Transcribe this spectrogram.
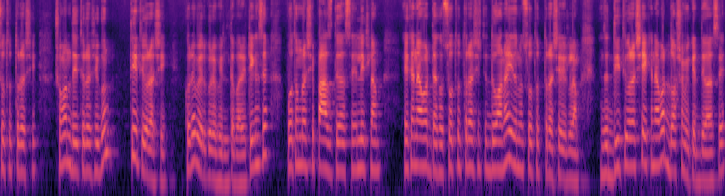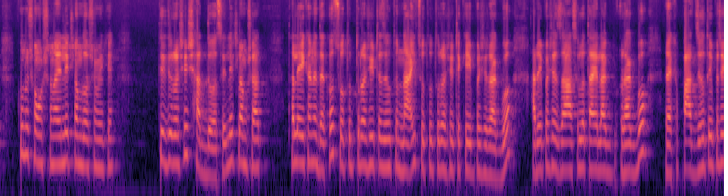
চতুর্থ রাশি সমান, দ্বিতীয় রাশি গুণ, তৃতীয় রাশি করে বের করে ফেলতে পারি, ঠিক আছে? প্রথম রাশি পাঁচ দেওয়া আছে, লিখলাম। এখানে আবার দেখো, চতুর্থ রাশিতে দেওয়া নাই এই জন্য চতুর্থ রাশি লিখলাম। কিন্তু দ্বিতীয় রাশি এখানে আবার দশমিকের দেওয়া আছে। কোনো সমস্যা নাই, লিখলাম দশমিকে। তৃতীয় রাশি সাত দেওয়া আছে, লিখলাম সাত। তাহলে এখানে দেখো চতুর্থ রাশিটা যেহেতু নাই, চতুর্থ রাশিটাকে এই পাশে রাখব। আর এই পাশে যা আসলো তাই রাখব। রেখে পাঁচ যেহেতু এই পাশে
